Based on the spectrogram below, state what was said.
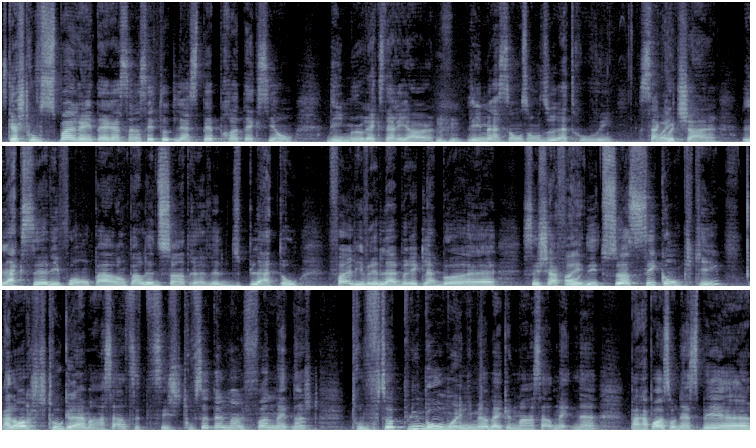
ce que je trouve super intéressant, c'est tout l'aspect protection des murs extérieurs. Mm-hmm. Les maçons sont durs à trouver. Ça coûte cher. L'accès, des fois, on, parle, on parlait du centre-ville, du plateau. Faire livrer de la brique là-bas, euh, s'échafauder, tout ça, c'est compliqué. Alors, je trouve que la mansarde, je trouve ça tellement le fun maintenant. Je trouve ça plus beau, moi, un immeuble avec une mansarde maintenant, par rapport à son aspect. Euh,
